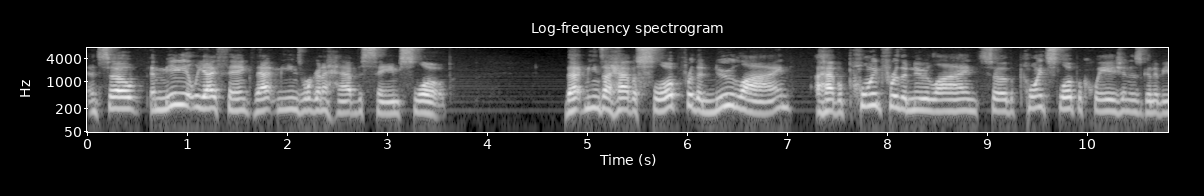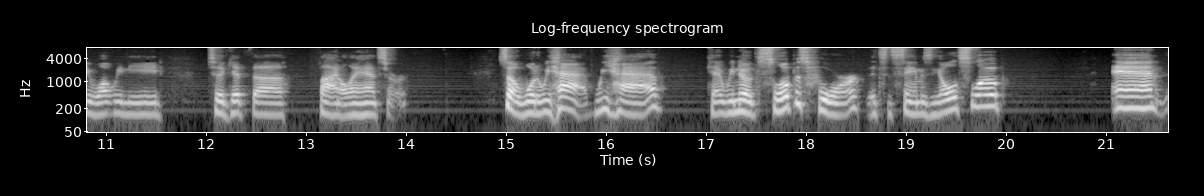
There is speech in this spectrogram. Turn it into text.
and so immediately I think that means we're going to have the same slope. That means I have a slope for the new line, I have a point for the new line, so the point slope equation is going to be what we need to get the final answer. So what do we have? We have, okay, we know the slope is 4, it's the same as the old slope, and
